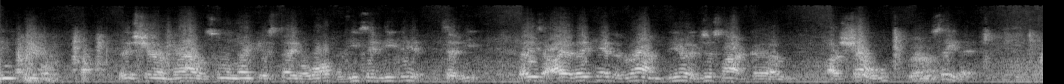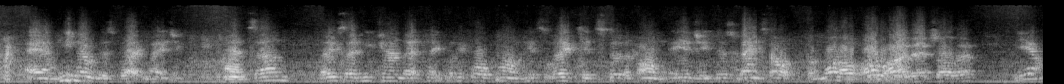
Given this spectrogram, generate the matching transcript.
These people, this sheriff guy was going to make this table walk, and he said he did. He said he, they, said, they kept it around. You know, it was just like um, a show. You don't see that. And he knew this black magic. And son, they said he turned that table, he walked on, his legs had stood up on the edge, he just danced off from one all, all, My all. dad saw that? Yeah.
